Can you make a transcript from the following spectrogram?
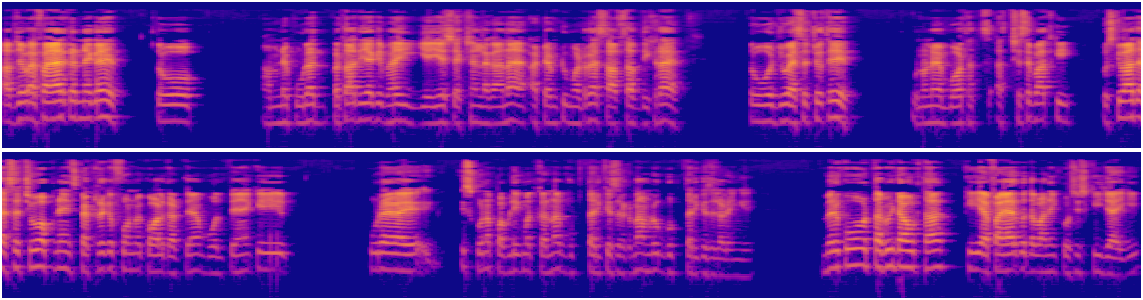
अब जब एफआईआर करने गए तो हमने पूरा बता दिया कि भाई, ये ये सेक्शन लगाना है अटेम्प्ट टू मर्डर है साफ़ साफ़ दिख रहा है। तो जो एसएचओ थे, उन्होंने बहुत अच्छे से बात की। उसके बाद एसएचओ अपने इंस्पेक्टर के फ़ोन में कॉल करते हैं, बोलते हैं कि पूरा इसको ना पब्लिक मत करना, गुप्त तरीके से रखना, हम लोग गुप्त तरीके से लड़ेंगे। मेरे को तभी डाउट था कि एफआईआर को दबाने की कोशिश की जाएगी।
